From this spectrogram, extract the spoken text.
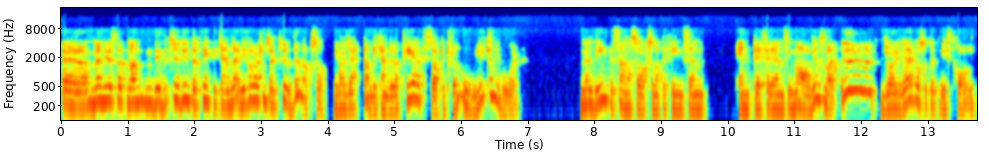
Eh, men just att man, det betyder inte att vi inte kan, vi har som sagt huvuden också, vi har hjärtan, vi kan relatera till saker från olika nivåer. Men det är inte samma sak som att det finns en, en preferens i magen som att, uh, drar iväg oss åt ett visst håll.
